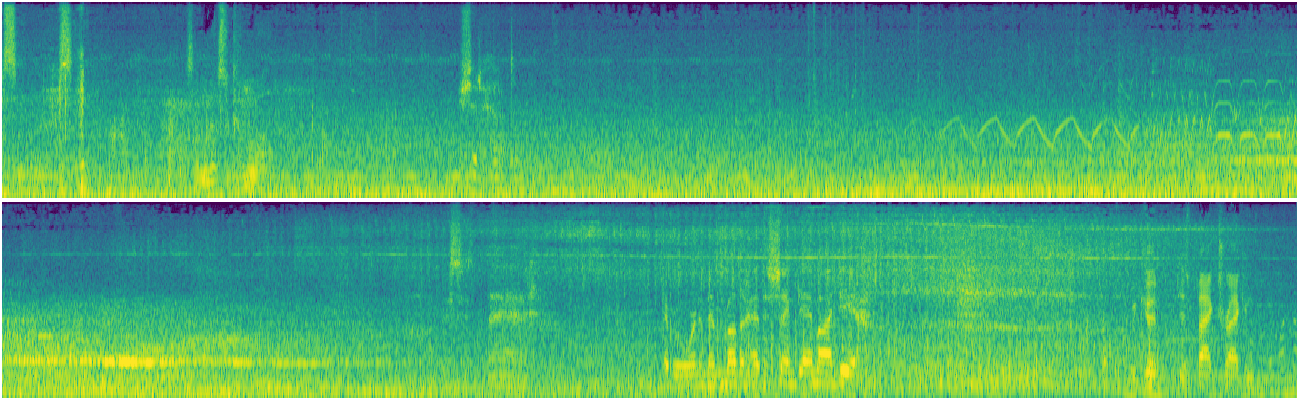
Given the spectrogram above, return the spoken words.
see what I see. Someone else will come along. You should have helped him. This is bad. Everyone and their mother had the same damn idea. We could just backtrack and What the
